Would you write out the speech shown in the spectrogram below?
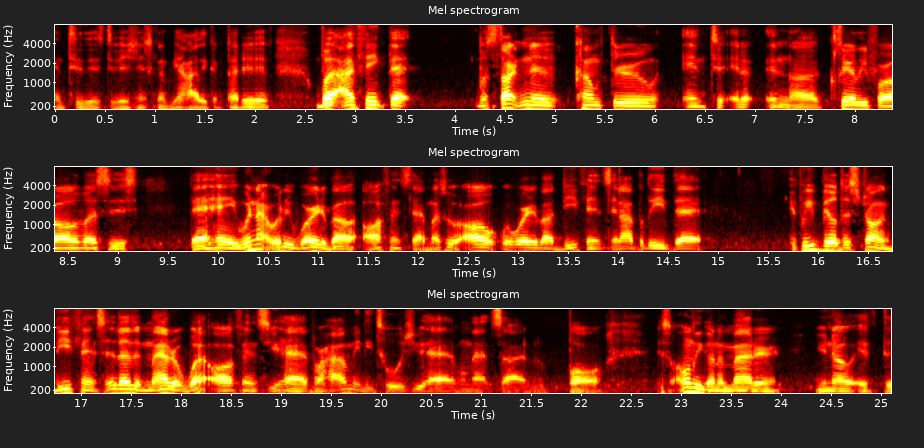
into this division. It's going to be highly competitive, but I think that what's starting to come through into and uh, clearly for all of us is that hey, we're not really worried about offense that much. We're all we're worried about defense, and I believe that if we build a strong defense, it doesn't matter what offense you have or how many tools you have on that side of the ball. It's only going to matter you know, if the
